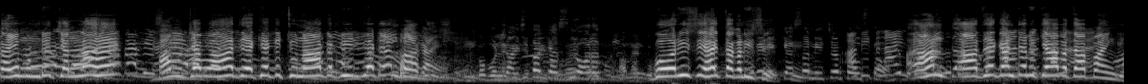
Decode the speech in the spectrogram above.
कहीं मुंडी चलना है हम जब वहाँ देखे की चुनाव के पीरियड है हम भाग आए। शाइस्ता कैसी औरत गोरी से है तगड़ी से। कैसा नेचर था हम आधे घंटे में क्या बता पाएँगे?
